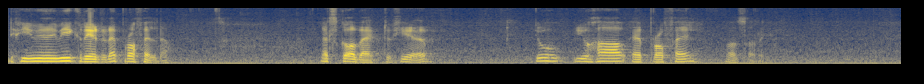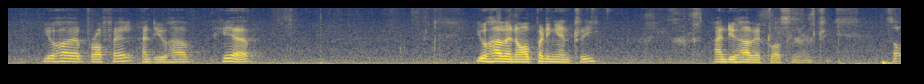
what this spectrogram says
we, created a profile now. Let's go back to here. You you have a profile. Oh sorry. You have a profile and you have here you have an opening entry and you have a closing entry so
